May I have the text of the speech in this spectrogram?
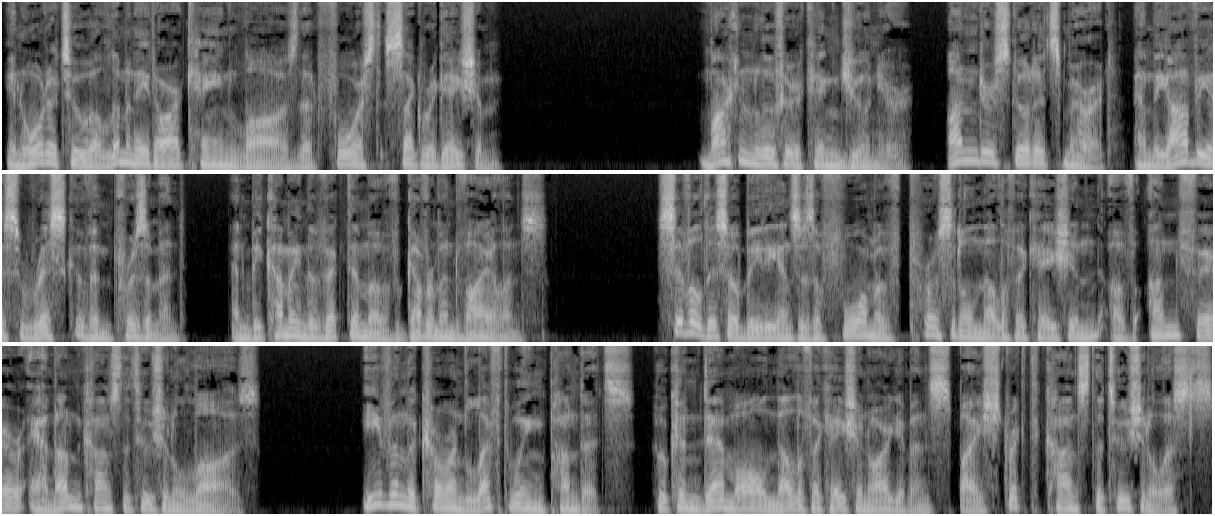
in order to eliminate arcane laws that forced segregation. Martin Luther King Jr. understood its merit and the obvious risk of imprisonment and becoming the victim of government violence. Civil disobedience is a form of personal nullification of unfair and unconstitutional laws. Even the current left-wing pundits, who condemn all nullification arguments by strict constitutionalists,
